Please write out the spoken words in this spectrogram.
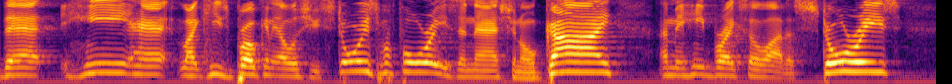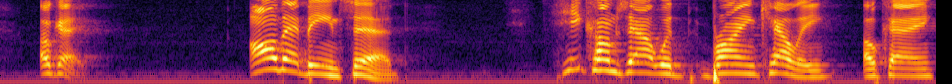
that he had like he's broken LSU stories before. He's a national guy. I mean, he breaks a lot of stories. Okay. All that being said, he comes out with Brian Kelly, okay,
